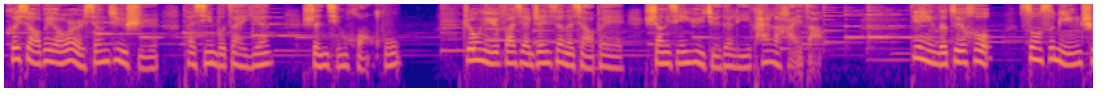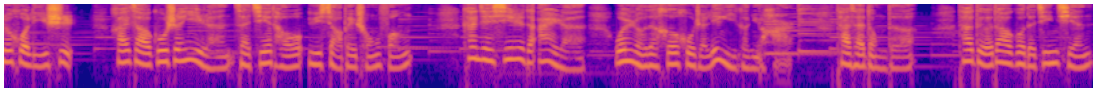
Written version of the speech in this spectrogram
和小贝偶尔相聚时，他心不在焉，神情恍惚。终于发现真相的小贝伤心欲绝地离开了海藻。电影的最后，宋思明车祸离世，海藻孤身一人在街头与小贝重逢，看见昔日的爱人温柔地呵护着另一个女孩，他才懂得，他得到过的金钱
